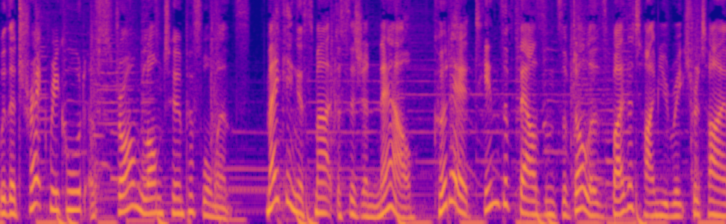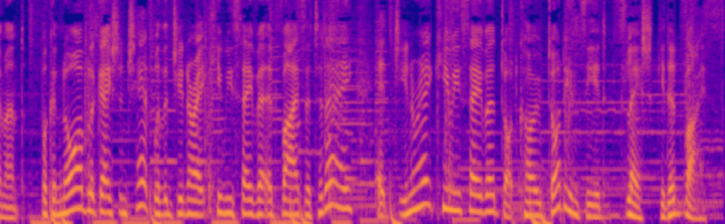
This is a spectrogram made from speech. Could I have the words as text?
with a track record of strong long term performance. Making a smart decision now could add tens of thousands of dollars by the time you reach retirement. Book a no obligation chat with a Generate KiwiSaver advisor today at generatekiwisaver.co.nz slash get advice.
